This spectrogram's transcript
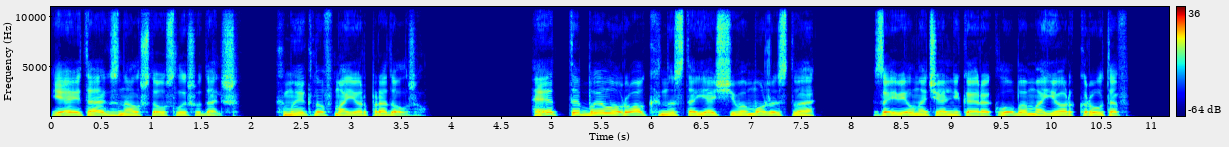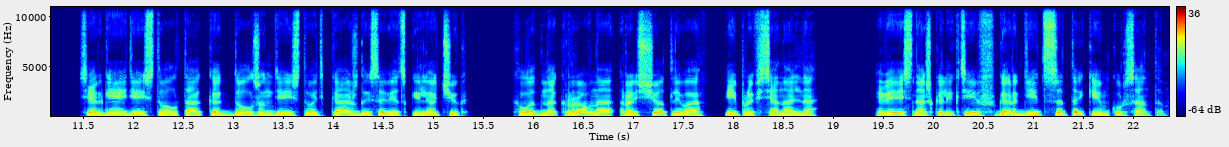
Я и так знал, что услышу дальше. Хмыкнув, майор продолжил. «Это был урок настоящего мужества», заявил начальник аэроклуба майор Крутов. Сергей действовал так, как должен действовать каждый советский летчик, хладнокровно, расчетливо и профессионально. Весь наш коллектив гордится таким курсантом.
